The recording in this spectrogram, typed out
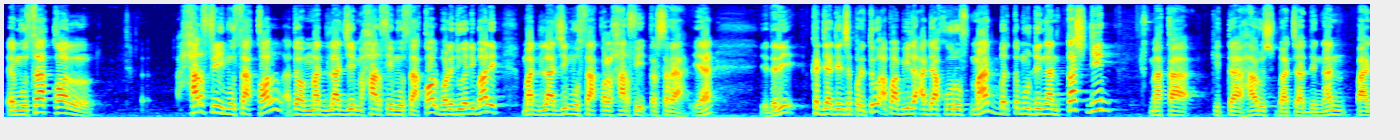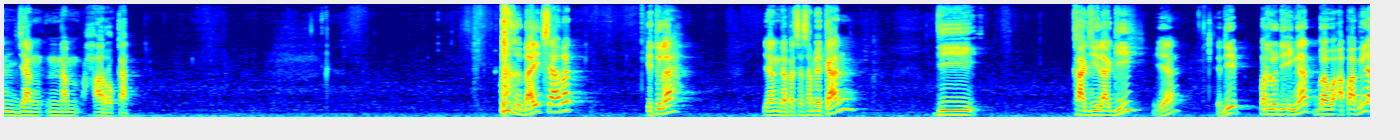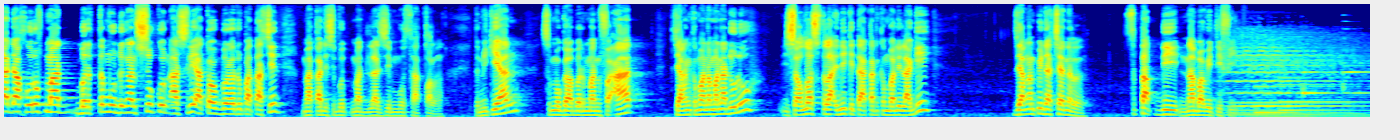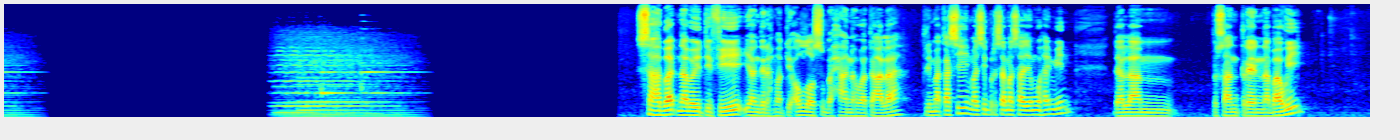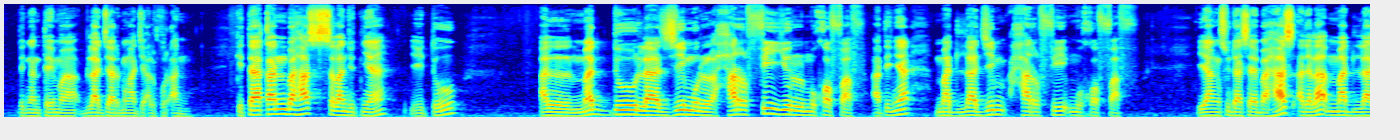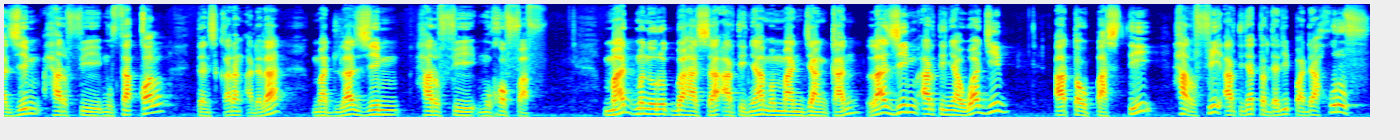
eh, muthaqal harfi musakol atau mad lazim harfi musakol boleh juga dibalik mad lazim musakol harfi terserah ya. ya. Jadi kejadian seperti itu apabila ada huruf mad bertemu dengan tasdid maka kita harus baca dengan panjang enam harokat. Baik sahabat, itulah yang dapat saya sampaikan. Dikaji lagi ya jadi perlu diingat bahwa apabila ada huruf mad bertemu dengan sukun asli atau berupa tasid maka disebut mad lazim muthaqal. Demikian, semoga bermanfaat. Jangan ke mana-mana dulu. Insya Allah setelah ini kita akan kembali lagi. Jangan pindah channel. Tetap di Nabawi TV. Sahabat Nabawi TV yang dirahmati Allah Subhanahu wa taala, terima kasih masih bersama saya Muhaimin dalam pesantren Nabawi dengan tema belajar mengaji Al-Qur'an. Kita akan bahas selanjutnya yaitu al-maddu lazimul harfiyul mukhaffaf. Artinya mad lazim harfi mukhaffaf. Yang sudah saya bahas adalah mad lazim harfi mutsaqqal dan sekarang adalah mad lazim harfi mukhaffaf. Mad menurut bahasa artinya memanjangkan, lazim artinya wajib atau pasti, harfi artinya terjadi pada huruf.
